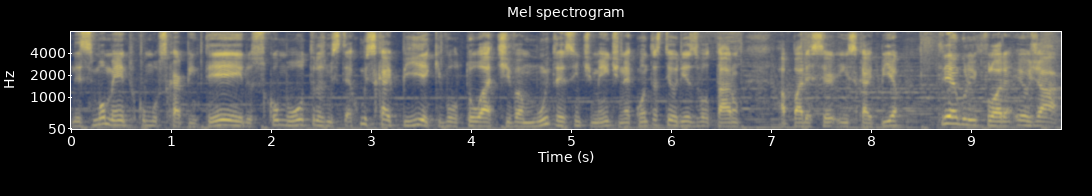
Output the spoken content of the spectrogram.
nesse momento, como os carpinteiros, como outros mistérios, como Skypiea, que voltou ativa muito recentemente, né? Quantas teorias voltaram a aparecer em Skypiea. Triângulo em Flora eu já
